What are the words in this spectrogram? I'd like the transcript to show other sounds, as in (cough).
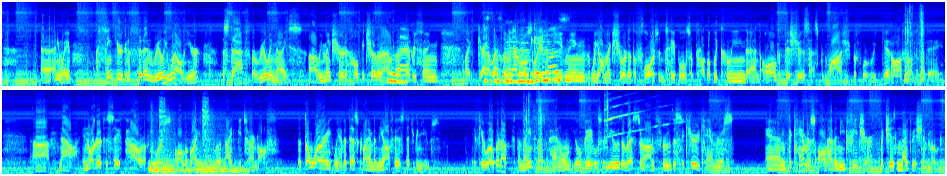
Uh, anyway, I think you're gonna fit in really well here. The staff are really nice. Uh, we make sure to help each other out on everything. Like uh, when, when we on one of close late in the evening, we all make sure that the floors and tables are probably cleaned and all the dishes has been washed before we get off of the day. Uh, now, in order to save power, of course, all the lights will at night be turned off. But don't worry, we have a desk lamp in the office that you can use. If you open up the maintenance panel, you'll be able to view the restaurant through the security cameras. And the cameras all have a neat feature, which is night vision mode.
